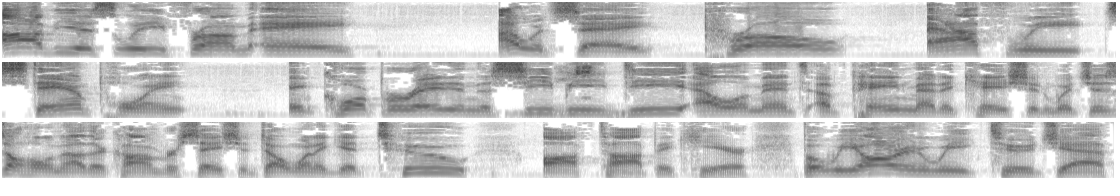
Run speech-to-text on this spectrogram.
Obviously, from a, I would say, pro athlete standpoint, incorporating the CBD element of pain medication, which is a whole nother conversation. Don't want to get too off topic here, but we are in week two, Jeff.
